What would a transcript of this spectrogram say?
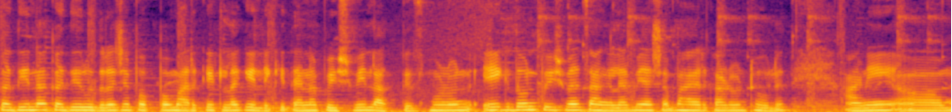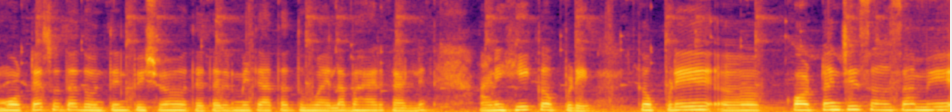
कधी ना कधी रुद्राचे पप्पा मार्केटला गेले की त्यांना पिशवी लागतेच. म्हणून एक दोन पिशव्या चांगल्या मी अशा बाहेर काढून ठेवलेत. आणि मोठ्यासुद्धा दोन तीन पिशव्या होत्या तर मी त्या आता धुवायला बाहेर काढलेत. आणि ही कपडे कपडे कॉटनची कॉटनचे सहसा मी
